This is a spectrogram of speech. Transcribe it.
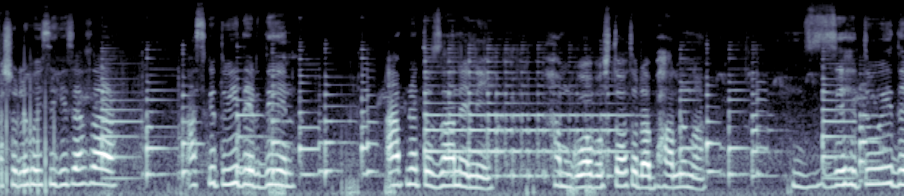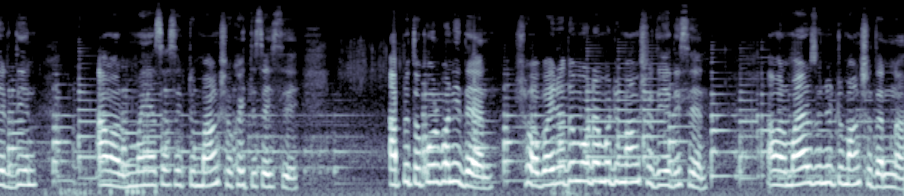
আসলে হয়েছে কি চাচা? আজকে তো ঈদের দিন। আপনি তো জানেনই আমগো অবস্থা অতটা ভালো না। যেহেতু ঈদের দিন আমার মায়া চাচা একটু মাংস খাইতে চাইছে। আপনি তো কোরবানি দেন সবাইরও তো মোটামুটি মাংস দিয়ে দিছেন। আমার মায়ের জন্য একটু মাংস দেন না।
